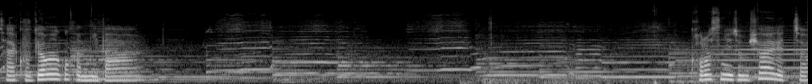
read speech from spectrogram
잘 구경하고 갑니다. 걸었으니 좀 쉬어야겠죠.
